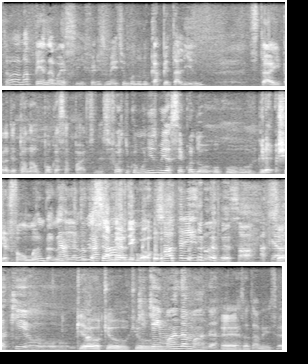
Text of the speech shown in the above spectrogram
Então é uma pena, mas infelizmente o mundo do capitalismo está aí para detonar um pouco essa parte. Né? Se fosse do comunismo, ia ser quando o, o, o chefão manda, né? Não, ia, então ia ser só, a merda igual. Só três bandas, só. Aquela só. que o. que, o, que, o, que, que quem manda, manda. É, exatamente. É.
